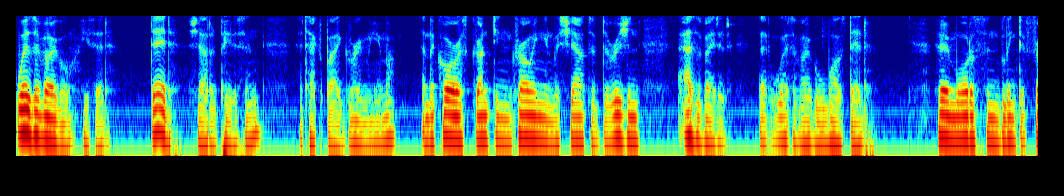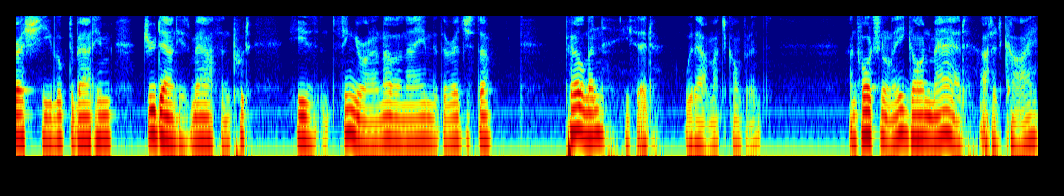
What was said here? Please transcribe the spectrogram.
Wasservogel? he said. Dead, shouted Peterson, attacked by grim humour, and the chorus, grunting, crowing, and with shouts of derision, asseverated that Wasservogel was dead. Herr Modersohn blinked afresh. He looked about him, drew down his mouth, and put his finger on another name at the register. Perlman, he said, without much confidence. Unfortunately, gone mad, uttered Kai,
